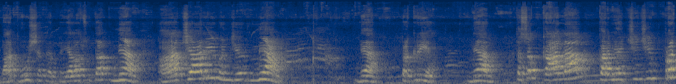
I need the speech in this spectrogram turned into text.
भात होऊ शकत नाही. याला सुद्धा ज्ञान. आचारी म्हणजे ज्ञान. ज्ञान. प्रक्रिया. ज्ञान. तसं काला करण्याची जी प्रक्रिया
